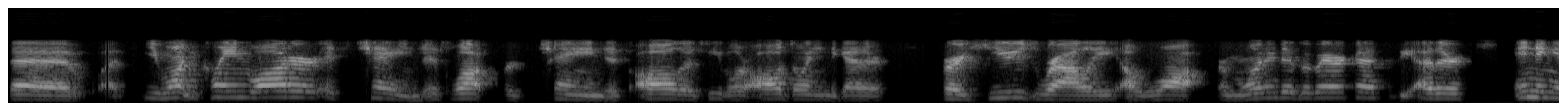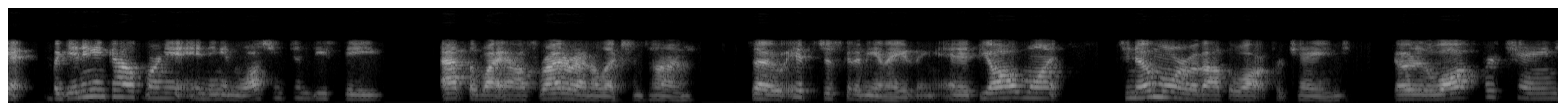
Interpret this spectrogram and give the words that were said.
the you want clean water, it's change. It's walk for change. It's all those people are all joining together for a huge rally, a walk from one end of America to the other, ending it beginning in California, ending in Washington D.C. at the White House right around election time. So it's just going to be amazing. And if y'all want to know more about the Walk for Change, Go to the walkforchange.us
